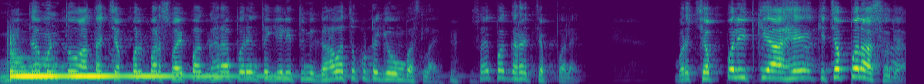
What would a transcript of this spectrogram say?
मी तर म्हणतो आता चप्पल पार स्वयंपाकघरापर्यंत गेली तुम्ही गावाचं कुठं घेऊन बसलाय? स्वयंपाकघरात चप्पल आहे. बरं चप्पल इतकी आहे की चप्पल असू द्या.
